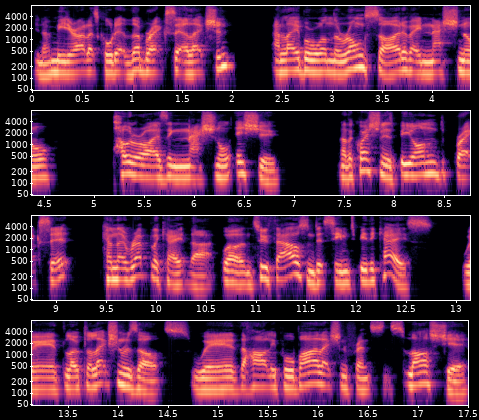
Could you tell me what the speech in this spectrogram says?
you know media outlets called it the Brexit election. And Labour were on the wrong side of a national, polarizing national issue. Now, the question is beyond Brexit, Can they replicate that? Well, in 2000, it seemed to be the case with local election results, with the Hartlepool by election, for instance, last year.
